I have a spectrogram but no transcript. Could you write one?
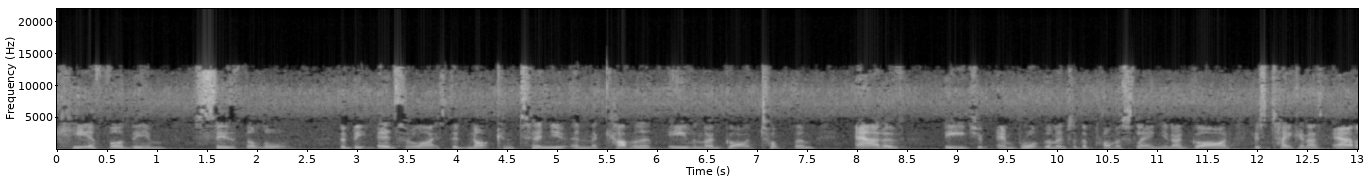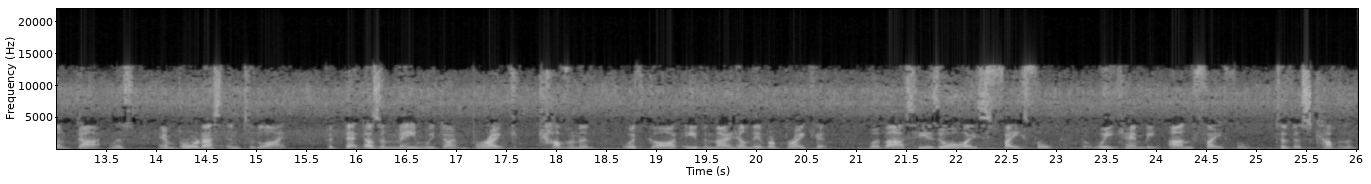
care for them, says the Lord. That the Israelites did not continue in the covenant, even though God took them out of Egypt and brought them into the promised land. You know, God has taken us out of darkness and brought us into light, but that doesn't mean we don't break covenant with God, even though He'll never break it with us. He is always faithful, but we can be unfaithful to this covenant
